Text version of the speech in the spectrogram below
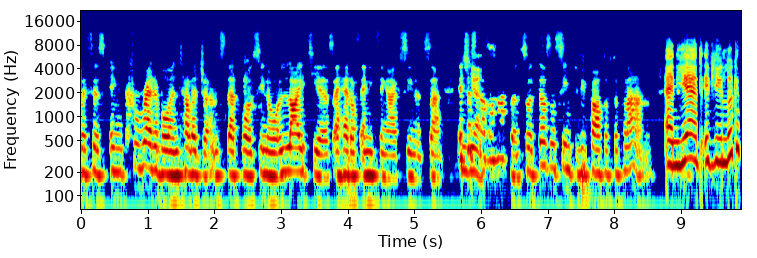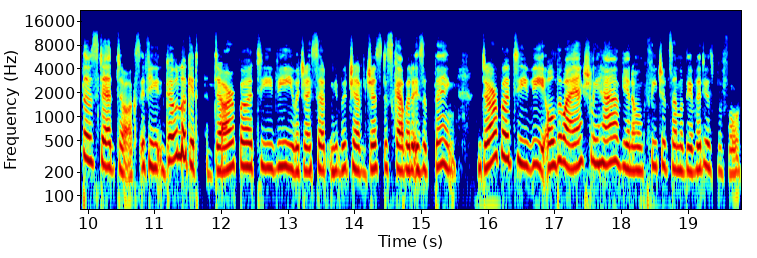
with his incredible intelligence that was, you know, light years ahead of anything I've seen at CERN. It just yes. doesn't happen. So it doesn't seem to be part of the plan. And yet, if you look at those TED Talks, if you go look at DARPA TV, which I certainly, which I've just discovered is a thing, DARPA TV, although I actually have, you know, featured some of their videos before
